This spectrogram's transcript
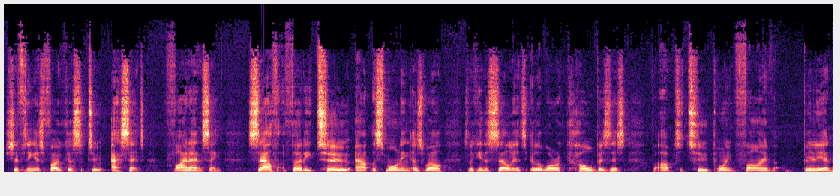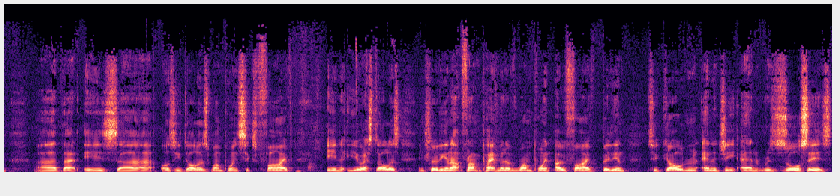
shifting its focus to asset financing. South 32 out this morning as well. It's looking to sell its Illawarra coal business for up to 2.5 billion. Uh, that is uh, Aussie dollars, 1.65 in US dollars, including an upfront payment of 1.05 billion to Golden Energy and Resources.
